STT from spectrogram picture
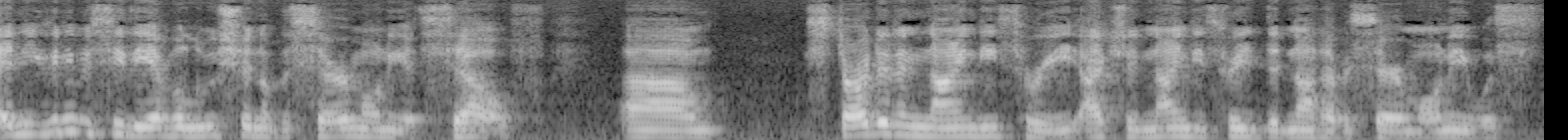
and you can even see the evolution of the ceremony itself um, started in 93 actually 93 did not have a ceremony it was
